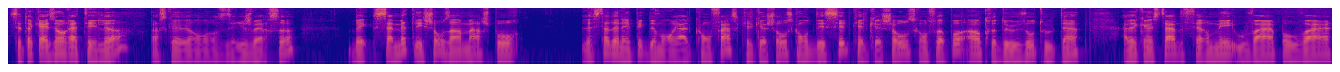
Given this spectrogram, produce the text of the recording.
cette occasion ratée-là, parce qu'on se dirige vers ça, ben, ça mette les choses en marche pour le Stade olympique de Montréal, qu'on fasse quelque chose, qu'on décide quelque chose, qu'on ne soit pas entre deux eaux tout le temps, avec un stade fermé, ouvert, pas ouvert,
